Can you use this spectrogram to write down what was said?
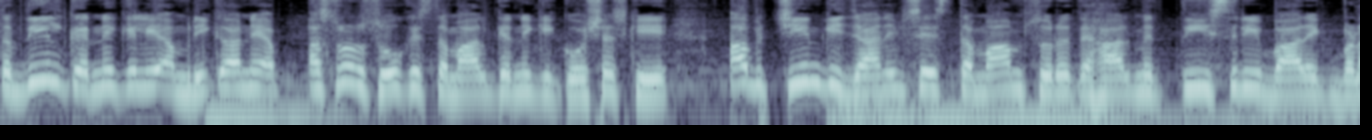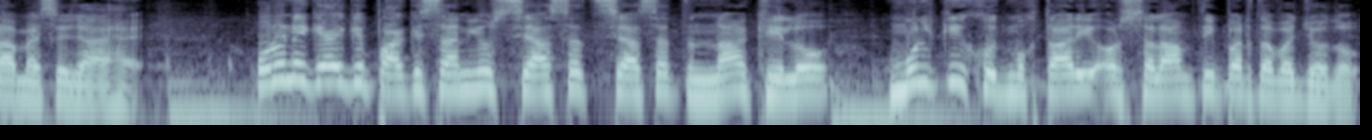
तब्दील करने के लिए अमेरिका ने असर रसूख इस्तेमाल करने की कोशिश की। अब चीन की जानब से इस तमाम सूरत हाल में तीसरी बार एक बड़ा मैसेज आया है। उन्होंने कहा कि पाकिस्तानियों, सियासत सियासत ना खेलो, मुल्क की खुद मुख्तारी और सलामती पर तवज्जो दो।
